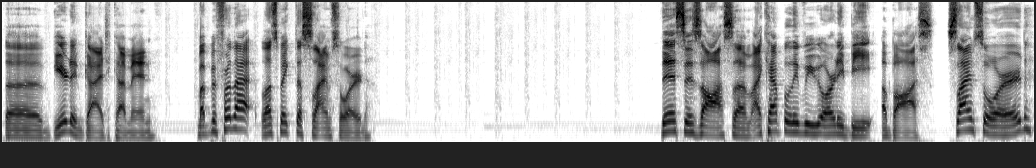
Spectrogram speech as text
the bearded guy to come in. But before that, let's make the slime sword. This is awesome. I can't believe we already beat a boss. Slime sword.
